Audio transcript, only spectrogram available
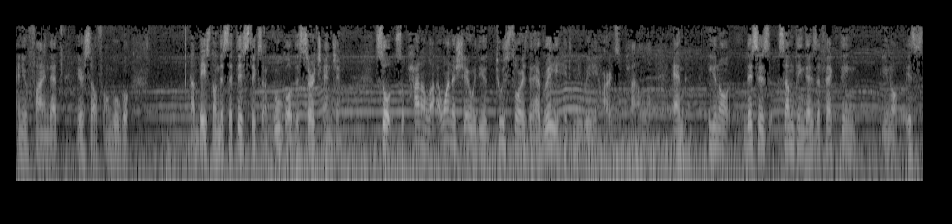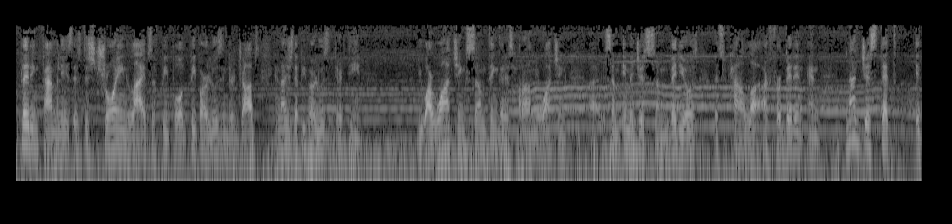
and you'll find that yourself on Google, uh, based on the statistics of Google, the search engine. So, subhanAllah, I want to share with you two stories that have really hit me really hard, subhanAllah. And, you know, this is something that is affecting you know, is splitting families, is destroying lives of people. People are losing their jobs, and not just that, people are losing their deen. You are watching something that is haram, you're watching uh, some images, some videos that, subhanAllah, are forbidden, and not just that it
